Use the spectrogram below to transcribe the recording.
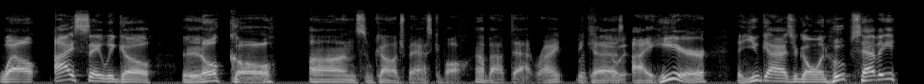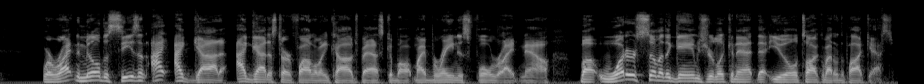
Well, I say we go loco on some college basketball. How about that, right? Because I hear that you guys are going hoops heavy. We're right in the middle of the season. I, I got it. I got to start following college basketball. My brain is full right now. But what are some of the games you're looking at that you'll talk about on the podcast?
